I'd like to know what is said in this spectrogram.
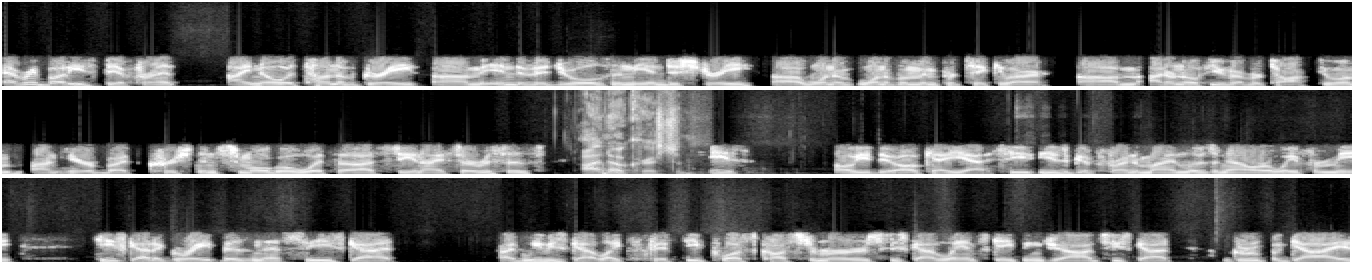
everybody's different. I know a ton of great um, individuals in the industry. Uh, one of one of them in particular. Um, I don't know if you've ever talked to him on here, but Christian Smogel with uh, CNI Services. I know Christian. He's oh, you do? Okay, yeah. He, he's a good friend of mine. Lives an hour away from me. He's got a great business. He's got I believe he's got like 50 plus customers. He's got landscaping jobs. He's got a group of guys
